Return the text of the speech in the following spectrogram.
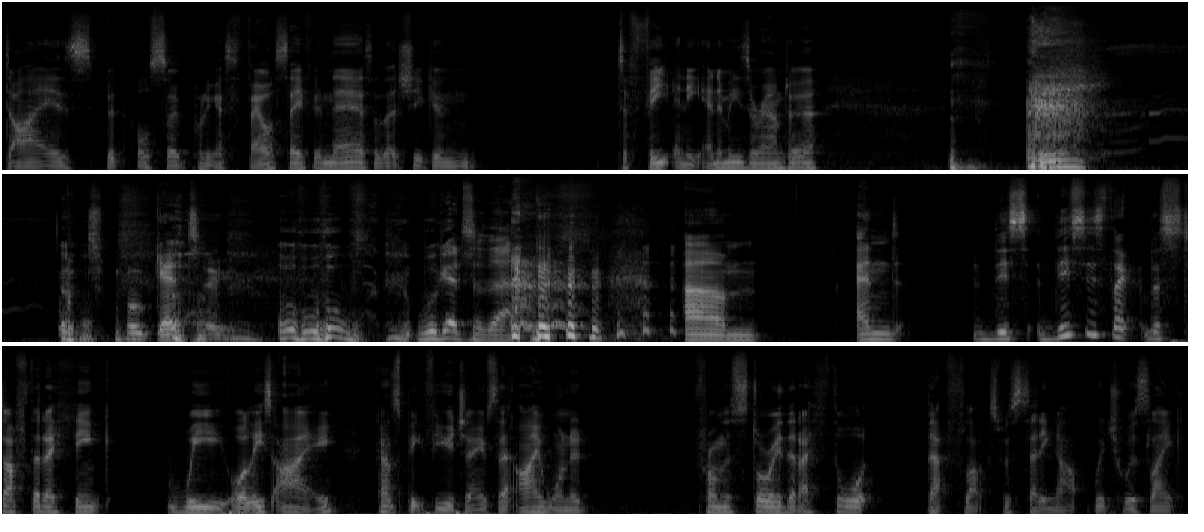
dies, but also putting a failsafe in there so that she can defeat any enemies around her. Which we'll get to. We'll, get to that. Um, and this this is like the stuff that I think we, or at least I, can't speak for you, James, that I wanted from the story that I thought that Flux was setting up, which was like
